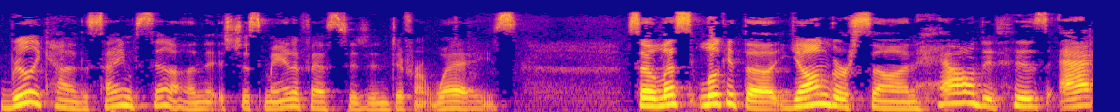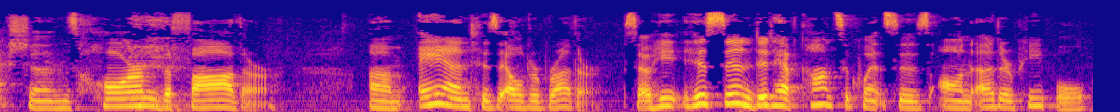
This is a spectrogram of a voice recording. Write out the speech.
really kind of the same sin. It's just manifested in different ways. So let's look at the younger son. How did his actions harm the father um, and his elder brother? So he, his sin did have consequences on other people,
